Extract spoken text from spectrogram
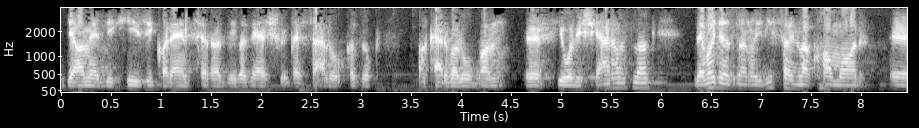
ugye ameddig hízik a rendszer, addig az első beszállók azok akár valóban ö, jól is járhatnak, de vagy az van, hogy viszonylag hamar ö,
